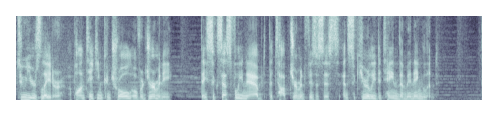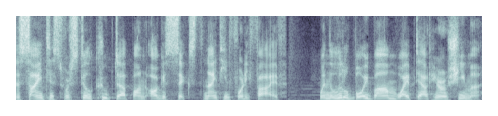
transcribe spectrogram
Two years later, upon taking control over Germany, they successfully nabbed the top German physicists and securely detained them in England. The scientists were still cooped up on August 6, 1945, when the little boy bomb wiped out Hiroshima,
